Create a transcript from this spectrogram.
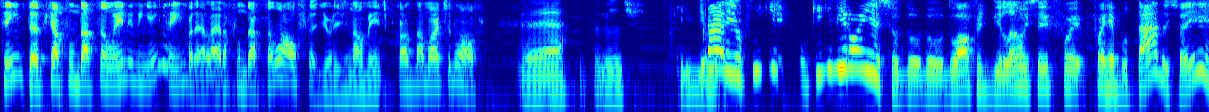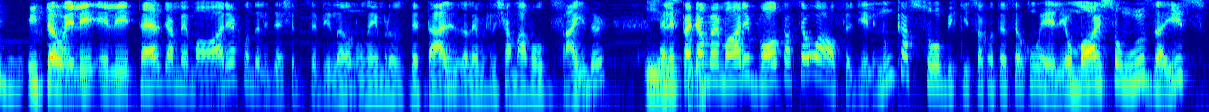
Sim, tanto que a Fundação N ninguém lembra. Ela era a Fundação Alfred originalmente por causa da morte do Alfred. É, exatamente. Vilão. Cara, e o que, que o que, que, virou isso do, do, do, Alfred vilão? Isso aí foi, foi rebutado, isso aí? Então, ele, ele perde a memória quando ele deixa de ser vilão, não lembro os detalhes. Eu lembro que ele chamava Outsider. Isso. Ele perde a memória e volta a ser o Alfred. Ele nunca soube que isso aconteceu com ele. E o Morrison usa isso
